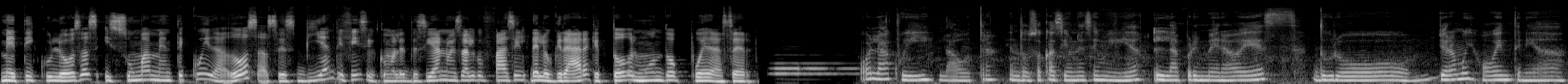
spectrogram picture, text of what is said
meticulosas y sumamente cuidadosas es bien difícil, como les decía, no es algo fácil de lograr que todo el mundo pueda hacer. Hola, fui la otra en dos ocasiones en mi vida. La primera vez duró, yo era muy joven, tenía,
